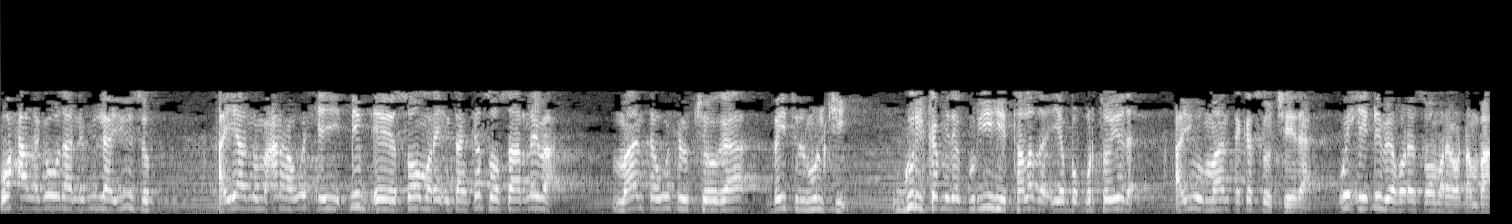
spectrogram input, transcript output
waxaa laga wadaa nabiyullaahi yuusuf ayaanu macnaha wixii dhib ee soo maray intaan ka soo saarnayba maanta wuxuu joogaa baytulmulki guri ka mida guryihii talada iyo boqortooyada ayuu maanta ka soo jeedaa. Wixii dhibee hore soo maray oo dhanba.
